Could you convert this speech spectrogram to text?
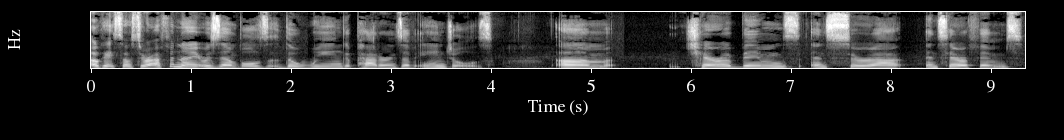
Okay, so Seraphonite resembles the wing patterns of angels. Um, cherubims and, seraph- and seraphims.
